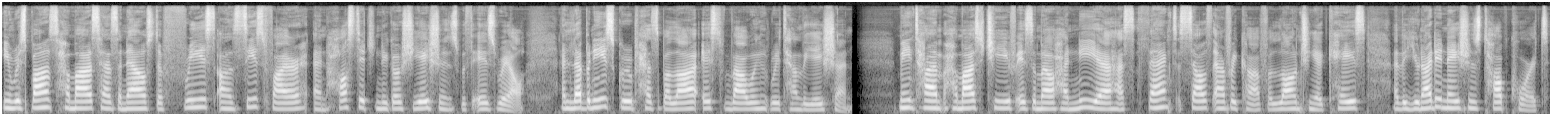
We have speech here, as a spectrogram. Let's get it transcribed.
In response, Hamas has announced a freeze on ceasefire and hostage negotiations with Israel, and Lebanese group Hezbollah is vowing retaliation. Meantime, Hamas chief Ismail Haniyeh has thanked South Africa for launching a case at the United Nations top court,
